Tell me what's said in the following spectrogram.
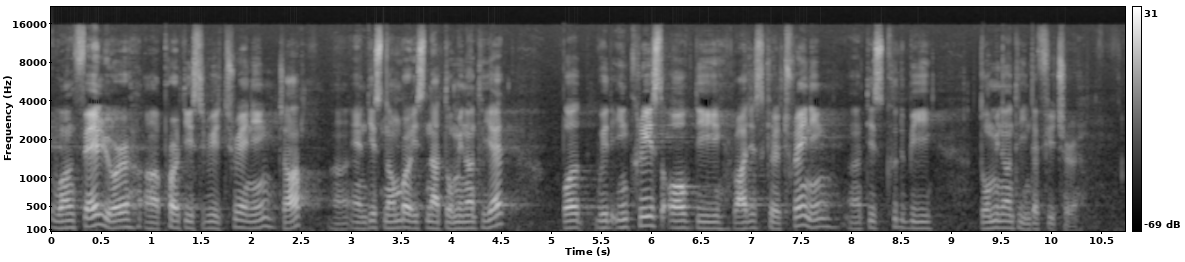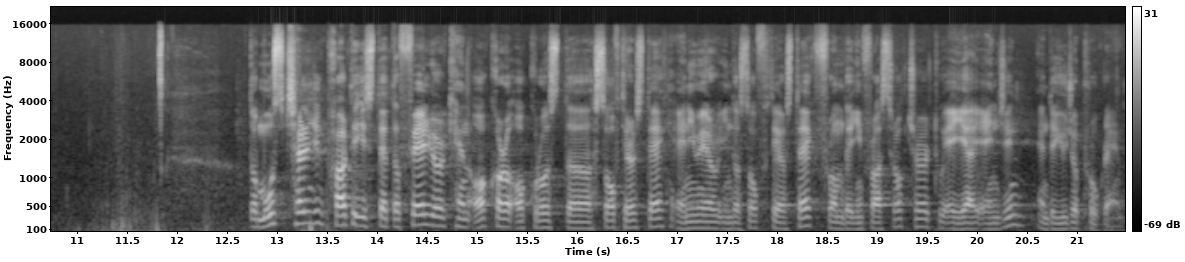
one failure uh, per distributed training job, uh, and this number is not dominant yet. But with increase of the large scale training, uh, this could be dominant in the future. The most challenging part is that the failure can occur across the software stack, anywhere in the software stack, from the infrastructure to AI engine and the user program.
